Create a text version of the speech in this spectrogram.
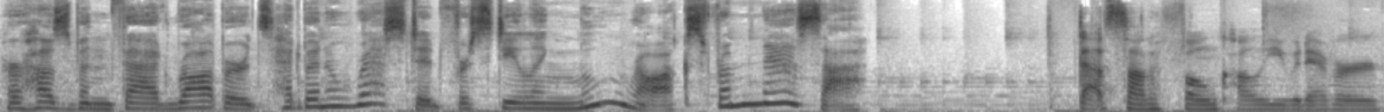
Her husband, Thad Roberts, had been arrested for stealing moon rocks from NASA. That's not a phone call you would ever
